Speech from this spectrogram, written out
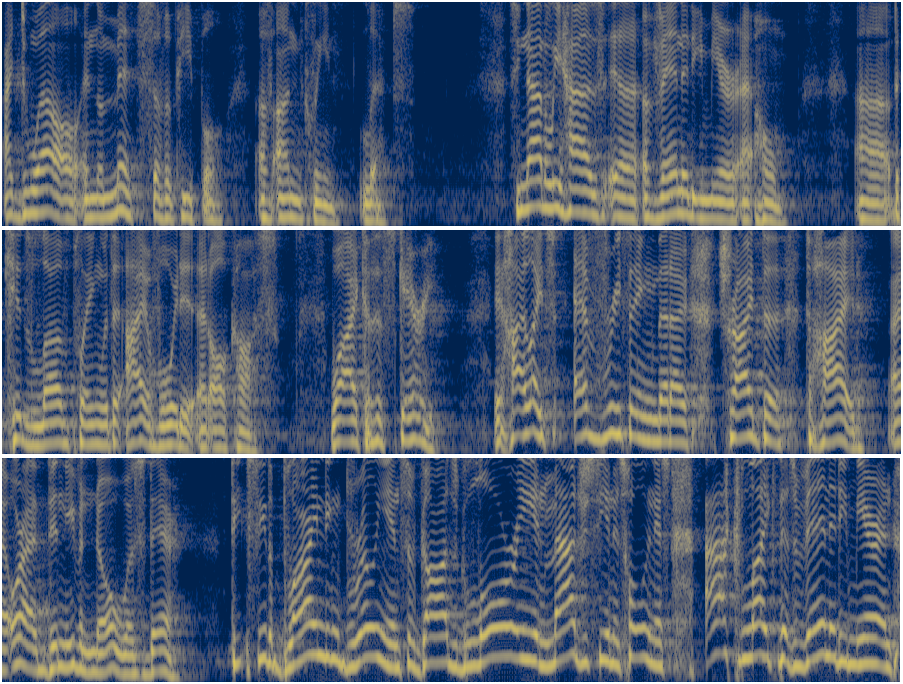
I dwell in the midst of a people of unclean lips. See, Natalie has a, a vanity mirror at home. Uh, the kids love playing with it. I avoid it at all costs. Why? Because it's scary. It highlights everything that I tried to, to hide or I didn't even know was there see the blinding brilliance of God's glory and majesty and his holiness act like this vanity mirror and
